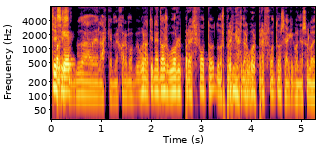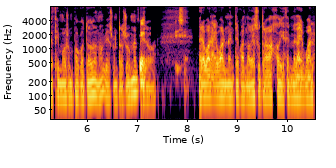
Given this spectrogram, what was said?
Sí, sí, sin duda de las que mejor hemos Bueno, tiene dos WordPress Photo, dos premios del WordPress Photo, o sea que con eso lo decimos un poco todo, ¿no? Que es un resumen, pero, pero bueno, igualmente cuando ve su trabajo dicen, me da igual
